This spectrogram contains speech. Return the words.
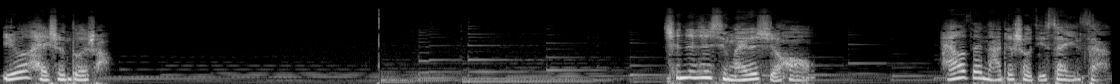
余额还剩多少？甚至是醒来的时候，还要再拿着手机算一算，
